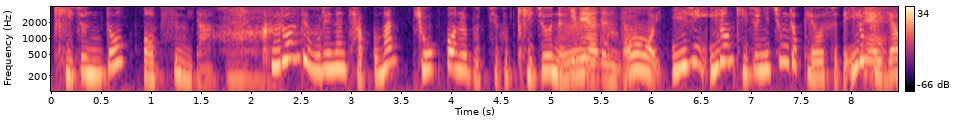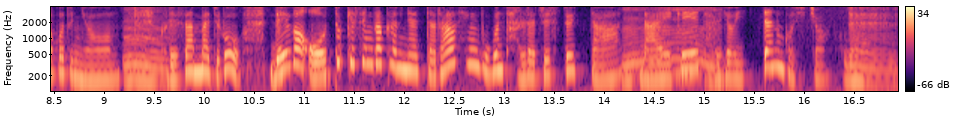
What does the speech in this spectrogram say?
기준도 없습니다. 그런데 우리는 자꾸만 조건을 붙이고 기준을 이래야 된다. 어, 이, 이런 기준이 충족되었을 때 이렇게 네. 얘기하거든요. 음. 그래서 한마디로 내가 어떻게 생각하느냐에 따라 행복은 달라질 수도 있다. 음. 나에게 달려 있다는 것이죠. 네.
